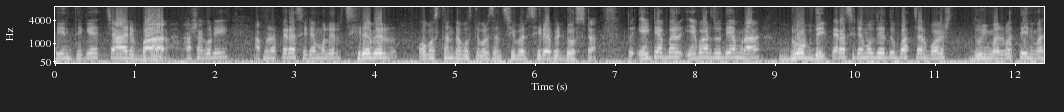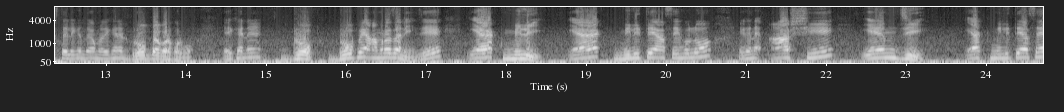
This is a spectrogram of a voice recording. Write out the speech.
তিন থেকে চারবার আশা করি আপনারা প্যারাসিটামলের সিরাপের অবস্থানটা বুঝতে পারছেন সিরাপের সিরাপের ডোজটা। তো এইটা এবার এবার যদি আমরা ড্রপ দিই, প্যারাসিটামল যেহেতু বাচ্চার বয়স দুই মাস বা তিন মাস তাহলে কিন্তু আমরা এখানে ড্রপ ব্যবহার করব। এখানে ড্রপ, ড্রপে আমরা জানি যে এক মিলি, এক মিলিতে আছে হলো এখানে আশি এমজি। এক মিলিতে আছে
